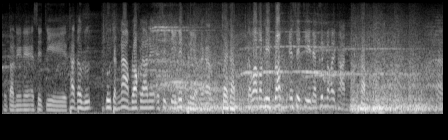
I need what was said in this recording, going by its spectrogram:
คือตอนนี้เนี่ย SCG ถ้าเราดูดูจากหน้าบล็อกแล้วเนี่ย SCG ได้เปรียบนะครับ ใช่ครับ แต่ว่าบางทีบล็อก SCG เนี่ยขึ้นไม่ค่อยทันครับอ่า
